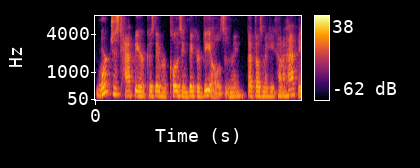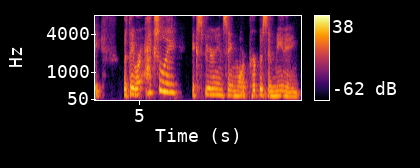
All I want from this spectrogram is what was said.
weren't just happier because they were closing bigger deals. I mean, that does make you kind of happy, but they were actually experiencing more purpose and meaning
